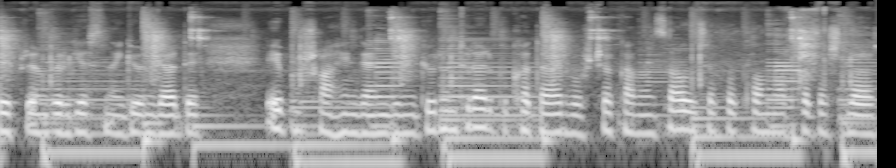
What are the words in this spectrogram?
deprem bölgesine gönderdi. Ebru Şahin'den yeni görüntüler bu kadar. Hoşça kalın, sağlıcakla kalın arkadaşlar.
